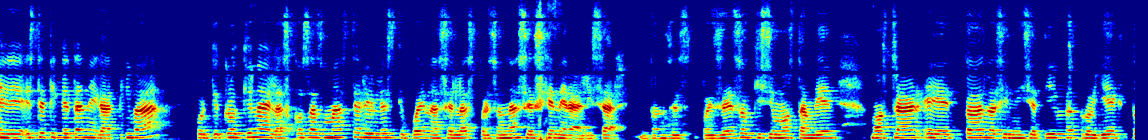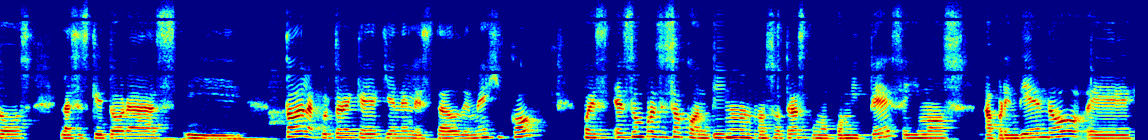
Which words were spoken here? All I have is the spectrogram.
eh, esta etiqueta negativa, porque creo que una de las cosas más terribles que pueden hacer las personas es generalizar. Entonces, pues eso quisimos también mostrar eh, todas las iniciativas, proyectos, las escritoras y toda la cultura que hay aquí en el Estado de México pues es un proceso continuo. Nosotras como comité seguimos aprendiendo, eh,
